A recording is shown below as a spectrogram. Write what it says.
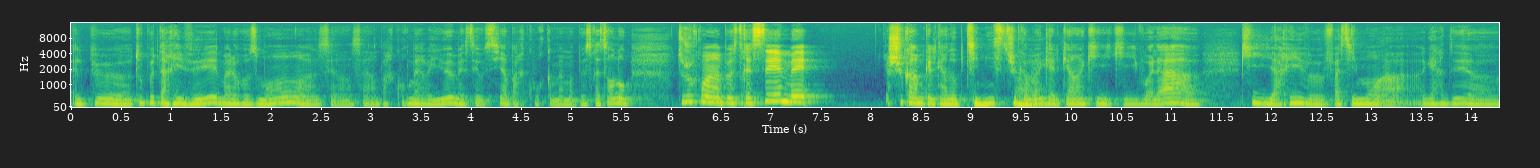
elle peut, euh, tout peut arriver, malheureusement. Euh, C'est un, parcours merveilleux, mais c'est aussi un parcours quand même un peu stressant. Donc toujours quand même un peu stressé, mais je suis quand même quelqu'un d'optimiste. Je suis quand même quelqu'un qui, qui, voilà, euh, qui arrive facilement à, garder euh,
